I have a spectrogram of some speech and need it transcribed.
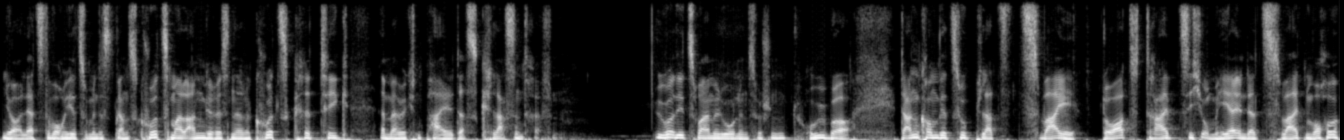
Ja, letzte Woche hier zumindest ganz kurz mal angerissen, eine Kurzkritik. American Pie, das Klassentreffen. Über die 2 Millionen inzwischen drüber. Dann kommen wir zu Platz 2. Dort treibt sich umher in der zweiten Woche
